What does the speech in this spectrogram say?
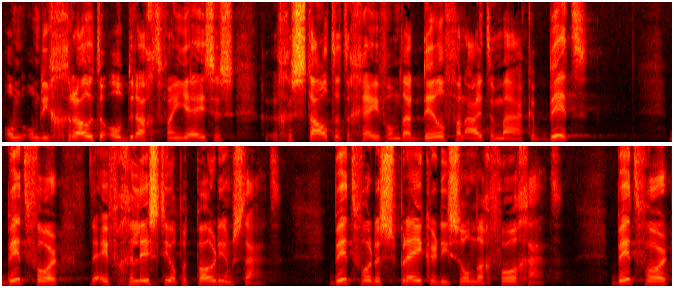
om, om die grote opdracht van Jezus gestalte te geven, om daar deel van uit te maken. Bid. Bid voor de evangelist die op het podium staat. Bid voor de spreker die zondag voorgaat. Bid voor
